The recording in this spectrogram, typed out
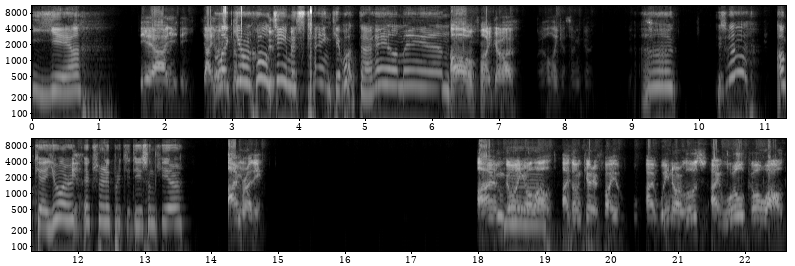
Yeah. Yeah, y- y- I don't Like know. your whole This- team is tanky. What the hell, man? Oh my god. Well, I guess I'm going. Uh, is that? Okay, you are Yeah. actually pretty decent here. I'm ready. I'm going all out. I don't care if I I win or lose. I will go out.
